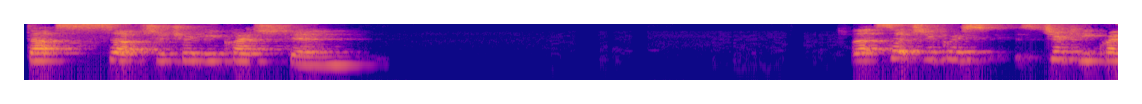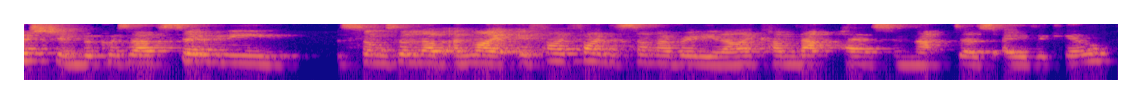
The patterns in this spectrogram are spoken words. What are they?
that's such a tricky question. That's such a tricky question because I have so many songs I love, and like if I find a song I really like, I'm that person that does overkill.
